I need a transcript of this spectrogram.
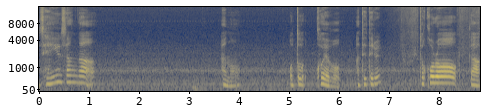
声優さんがあの音声を当ててる？ところが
